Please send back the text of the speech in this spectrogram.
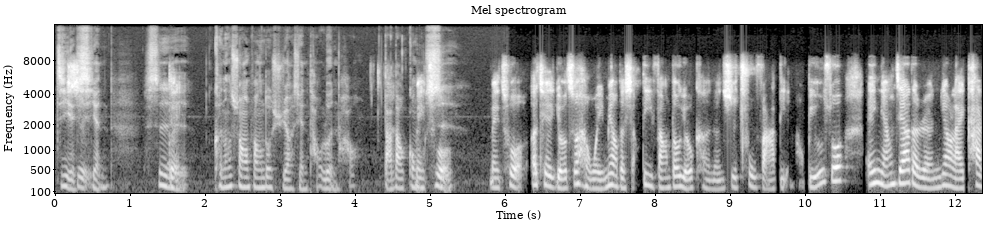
界限，是，是可能双方都需要先讨论好，达到共识。没错，而且有时候很微妙的小地方都有可能是触发点哈，比如说，哎，娘家的人要来看，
